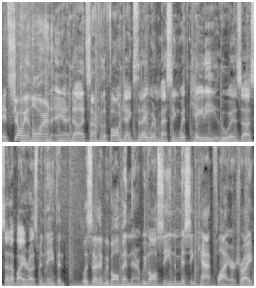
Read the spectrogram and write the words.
It's Joey and Lauren, and uh, it's time for the phone jenks today. We're messing with Katie, who is uh, set up by her husband Nathan. Listen, I think we've all been there. We've all seen the missing cat flyers, right?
